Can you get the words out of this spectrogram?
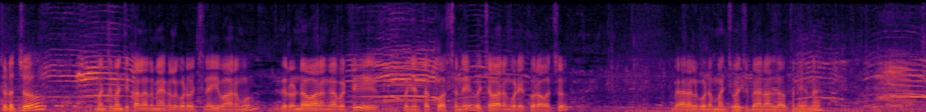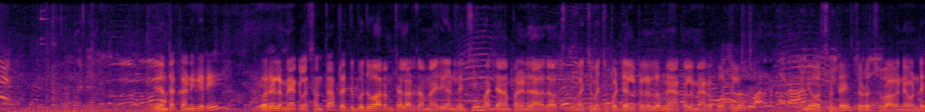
చూడొచ్చు. మంచి మంచి కలర్ మేకలు కూడా వచ్చినాయి ఈ వారము. ఇది రెండో వారం కాబట్టి కొంచెం తక్కువ వస్తున్నాయి. వచ్చే వారం కూడా ఎక్కువ రావచ్చు. బేరాలు కూడా మంచి మంచి బేరాలు చదువుతున్నాయి అన్న. ఇదంతా కనిగిరి గొర్రెల మేకల సంత. ప్రతి బుధవారం తెల్లవారుజామున ఐదు గంటల నుంచి మధ్యాహ్నం పన్నెండు దాకా తాగుతుంది మంచి మంచి పొట్టేళ్ళ పిల్లలు మేకలు మేకపోతులు అన్నీ వస్తుంటాయి. చూడొచ్చు బాగానే ఉండి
